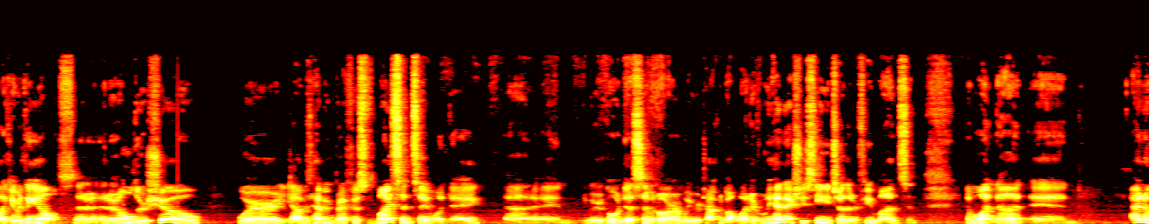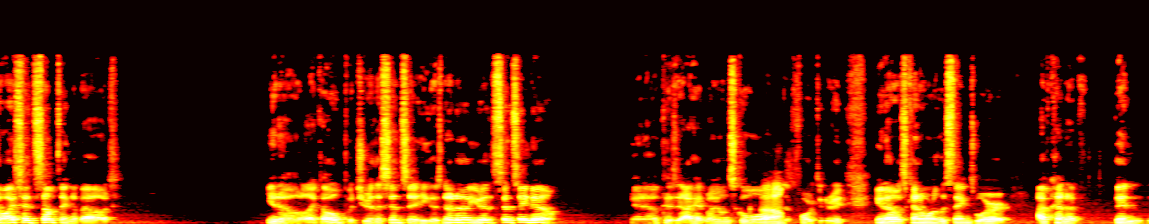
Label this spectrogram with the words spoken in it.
like everything else in, a, in, an older show, where I was having breakfast with my sensei one day, uh, and we were going to a seminar, and we were talking about whatever. We hadn't actually seen each other in a few months, and and whatnot. And I don't know. I said something about, you know, like, oh, but you're the sensei. He goes, no, no, you're the sensei now. You know, because I had my own school, I was a fourth degree. You know, it's kind of one of those things where I've kind of been,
